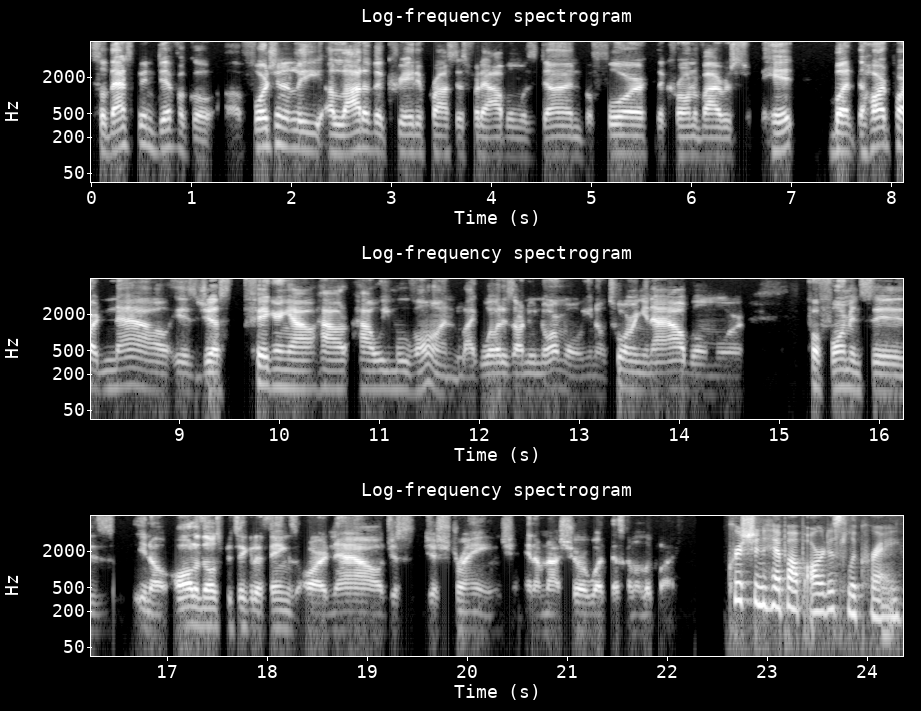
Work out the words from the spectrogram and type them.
So that's been difficult. Uh, fortunately, a lot of the creative process for the album was done before the coronavirus hit. But the hard part now is just figuring out how how we move on. Like, what is our new normal? You know, touring an album or performances. You know, all of those particular things are now just just strange, and I'm not sure what that's going to look like. Christian hip hop artist Lecrae.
